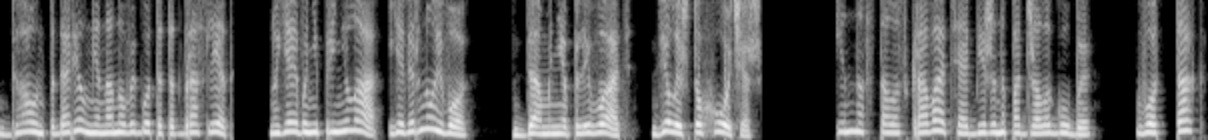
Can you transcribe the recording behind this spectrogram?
Да, он подарил мне на Новый год этот браслет, но я его не приняла, я верну его». «Да мне плевать, делай, что хочешь». Инна встала с кровати, обиженно поджала губы. «Вот так?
